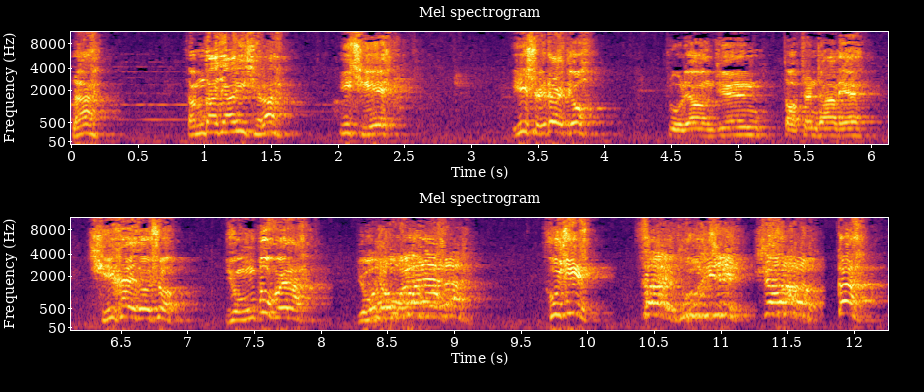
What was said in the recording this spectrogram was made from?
来，咱们大家一起来，一起以水代酒，祝梁永军到侦察连旗开得胜，永不回来。永不回来。突击，再突击，上！干！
